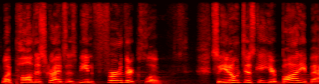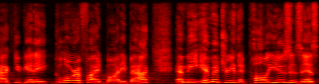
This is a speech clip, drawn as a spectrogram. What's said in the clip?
What Paul describes as being further clothed. So you don't just get your body back, you get a glorified body back. And the imagery that Paul uses is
